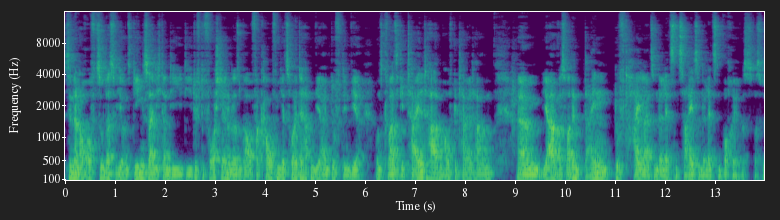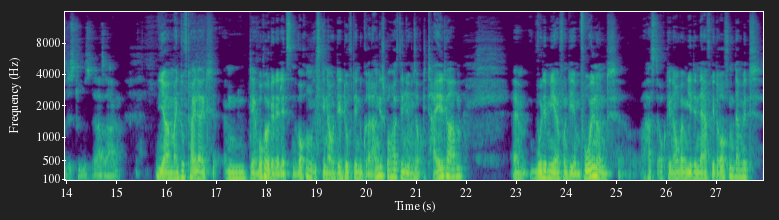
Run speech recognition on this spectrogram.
sind dann auch oft so, dass wir uns gegenseitig dann die, die Düfte vorstellen oder sogar auch verkaufen. Jetzt heute hatten wir einen Duft, den wir uns quasi geteilt haben, aufgeteilt haben. Ähm, ja, was war denn dein Duft-Highlights in der letzten Zeit, in der letzten Woche? Was, was würdest du da sagen? Ja, mein Duft-Highlight ähm, der Woche oder der letzten Wochen ist genau der Duft, den du gerade angesprochen hast, den mhm. wir uns auch geteilt haben. Ähm, wurde mir von dir empfohlen und hast auch genau bei mir den Nerv getroffen damit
